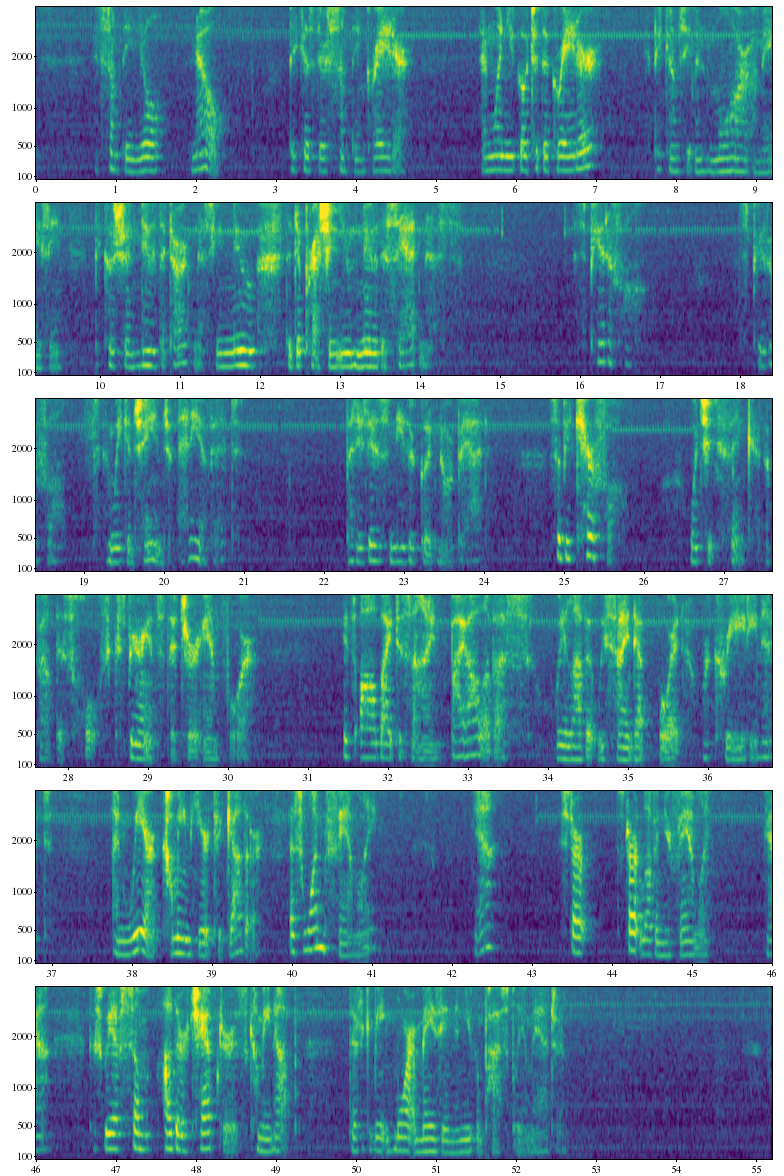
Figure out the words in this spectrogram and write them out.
It's something you'll know because there's something greater. And when you go to the greater, it becomes even more amazing because you knew the darkness, you knew the depression, you knew the sadness. It's beautiful. It's beautiful. And we can change any of it. But it is neither good nor bad. So be careful what you think about this whole experience that you're in for. It's all by design, by all of us. We love it, we signed up for it, we're creating it. And we are coming here together as one family. Yeah? Start start loving your family. Yeah? Because we have some other chapters coming up that are going to be more amazing than you can possibly imagine.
